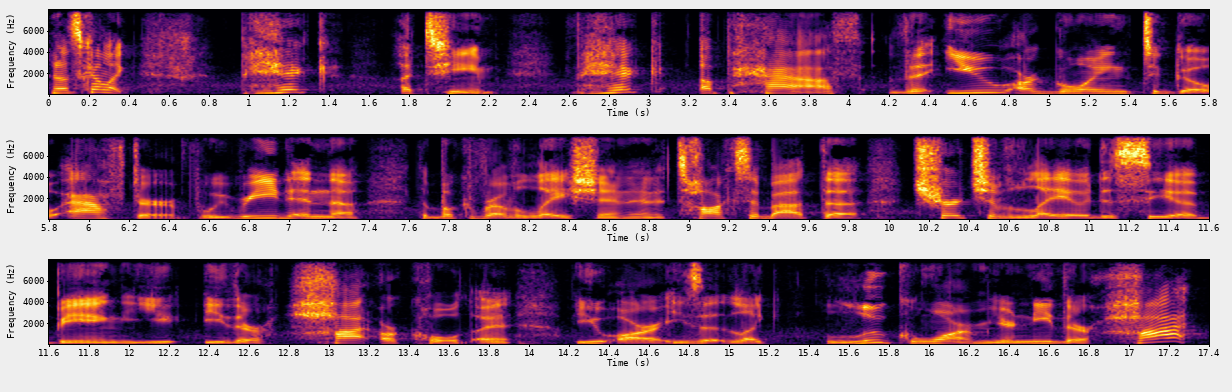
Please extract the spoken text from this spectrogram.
Know, it's kind of like pick a team pick a path that you are going to go after. We read in the, the book of Revelation, and it talks about the church of Laodicea being either hot or cold. Uh, you are, he's like lukewarm. You're neither hot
